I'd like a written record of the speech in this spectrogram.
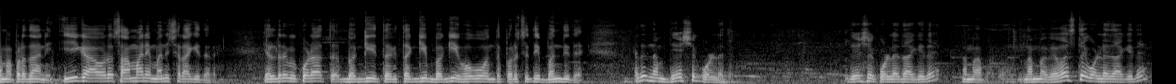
ನಮ್ಮ ಪ್ರಧಾನಿ. ಈಗ ಅವರು ಸಾಮಾನ್ಯ ಮನುಷ್ಯರಾಗಿದ್ದಾರೆ. ಎಲ್ರಿಗೂ ಕೂಡ ತ- ಬಗ್ಗಿ ತಗ್- ತಗ್ಗಿ ಬಗ್ಗಿ ಹೋಗುವಂಥ ಪರಿಸ್ಥಿತಿ ಬಂದಿದೆ. ಅದು ನಮ್ಮ ದೇಶಕ್ಕೆ ಒಳ್ಳೆಯದು ದೇಶಕ್ಕೆ ಒಳ್ಳೆಯದಾಗಿದೆ ನಮ್ಮ ನಮ್ಮ ವ್ಯವಸ್ಥೆಗೆ ಒಳ್ಳೆಯದಾಗಿದೆ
